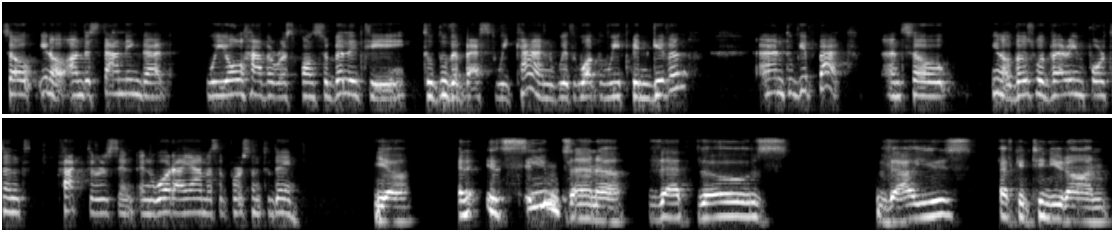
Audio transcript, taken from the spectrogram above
so you know, understanding that we all have a responsibility to do the best we can with what we've been given and to give back. And so, you know, those were very important factors in, in what I am as a person today. Yeah. And it seems, Anna, that those values have continued on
